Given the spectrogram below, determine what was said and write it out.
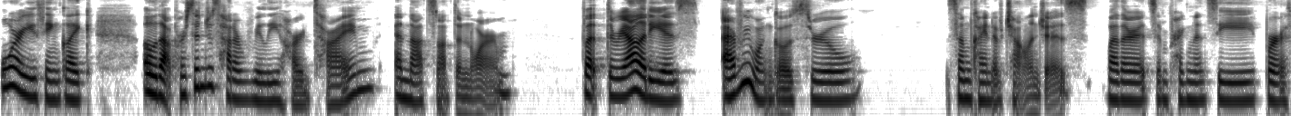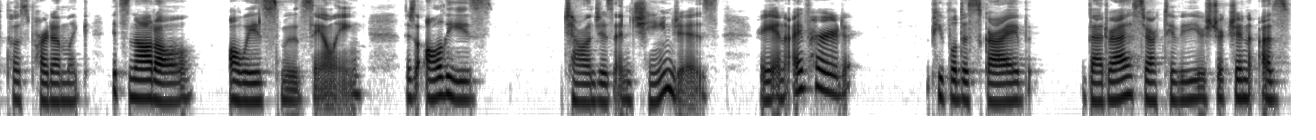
or you think, like, oh, that person just had a really hard time, and that's not the norm. But the reality is, everyone goes through some kind of challenges, whether it's in pregnancy, birth, postpartum. Like, it's not all always smooth sailing. There's all these challenges and changes, right? And I've heard people describe bed rest or activity restriction as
